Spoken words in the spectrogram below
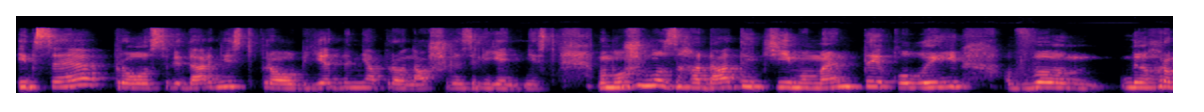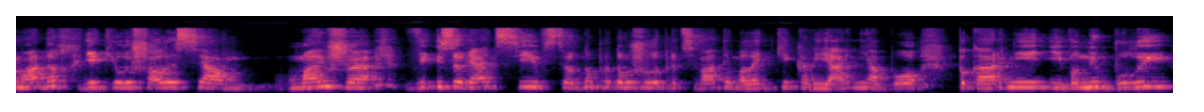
І це про солідарність, про об'єднання, про нашу резильєнтність. Ми можемо згадати ті моменти, коли в громадах, які лишалися майже в ізоляції все одно продовжували працювати маленькі кав'ярні або пекарні, і вони були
